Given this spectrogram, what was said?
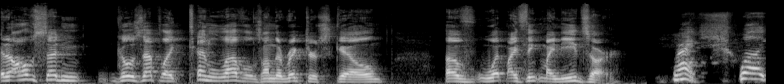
it all of a sudden goes up like 10 levels on the Richter scale of what I think my needs are. Right. Well,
